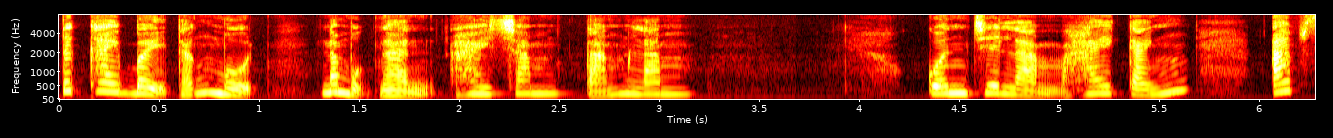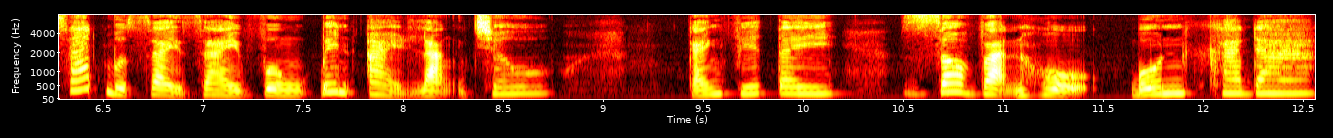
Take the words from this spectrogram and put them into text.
tức 27 tháng 1 năm 1285. Quân chia làm hai cánh, áp sát một dải dài vùng bên ải Lạng Châu. Cánh phía Tây do Vạn Hộ Bôn Kha Đa,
